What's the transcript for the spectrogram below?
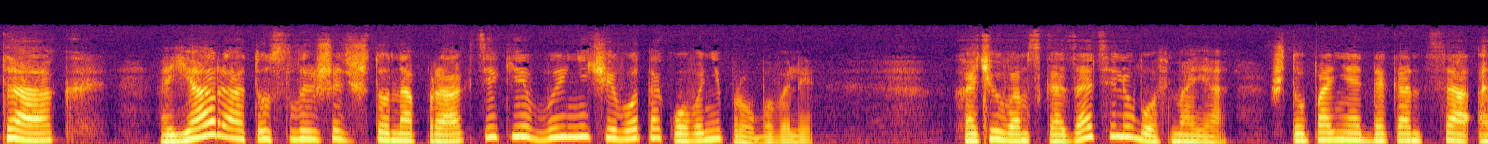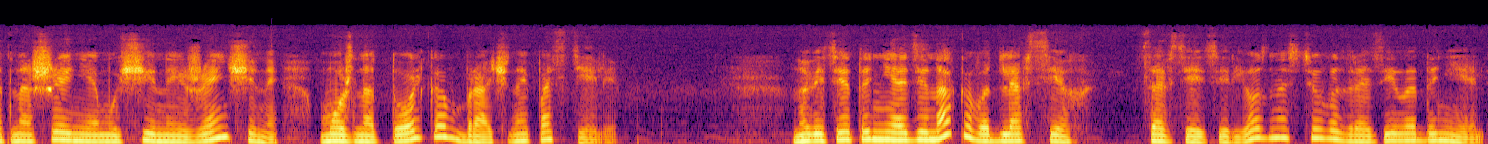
Так, я рад услышать, что на практике вы ничего такого не пробовали. Хочу вам сказать, любовь моя, что понять до конца отношения мужчины и женщины можно только в брачной постели. «Но ведь это не одинаково для всех», — со всей серьезностью возразила Даниэль.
